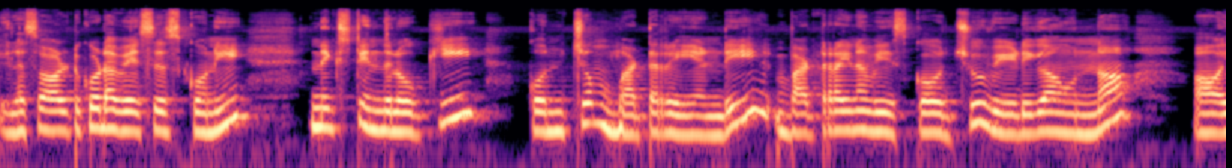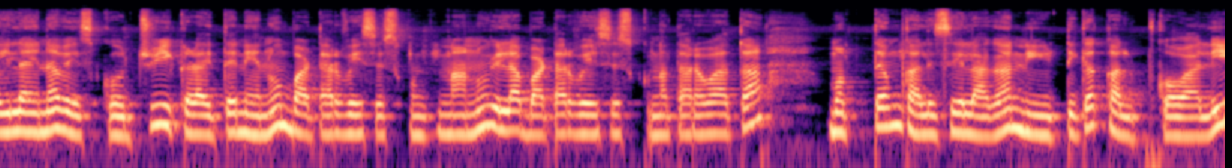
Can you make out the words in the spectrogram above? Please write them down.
ఇలా సాల్ట్ కూడా వేసేసుకొని నెక్స్ట్ ఇందులోకి కొంచెం బటర్ వేయండి. బటర్ అయినా వేసుకోవచ్చు. వేడిగా ఉన్న ఆయిల్ అయినా వేసుకోవచ్చు. ఇక్కడైతే నేను బటర్ వేసేసుకుంటున్నాను. ఇలా బటర్ వేసేసుకున్న తర్వాత మొత్తం కలిసేలాగా నీట్గా కలుపుకోవాలి.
